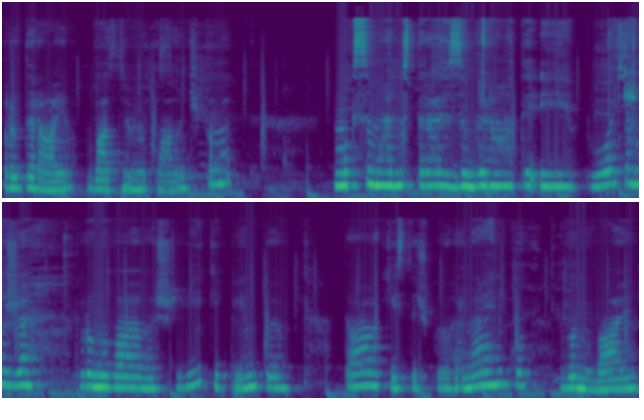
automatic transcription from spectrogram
протираю ватними паличками. Максимально стараюсь забирати, і потім вже промиваю ваші віки пінкою та кісточкою гарненько вимиваю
